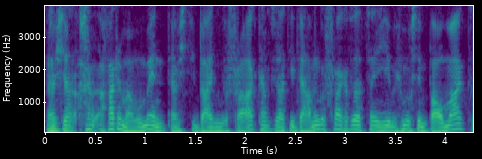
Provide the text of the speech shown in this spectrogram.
Dann habe ich gesagt, ach, warte mal, Moment. Dann habe ich die beiden gefragt, habe gesagt, die Damen gefragt, habe gesagt, ich muss im Baumarkt.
